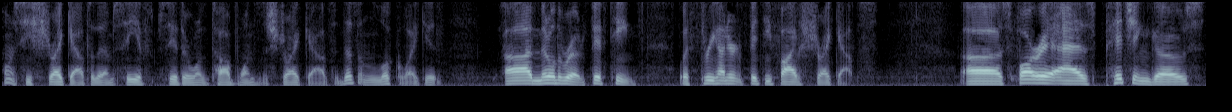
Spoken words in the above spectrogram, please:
I want to see strikeouts of them. See if see if they're one of the top ones in the strikeouts. It doesn't look like it. Uh, middle of the road, 15 with 355 strikeouts. Uh, as far as pitching goes,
